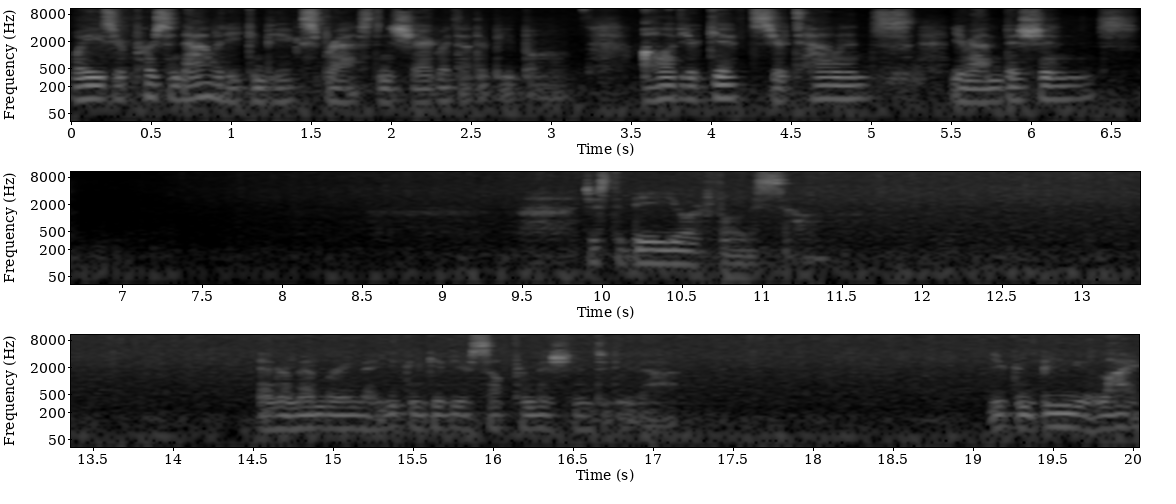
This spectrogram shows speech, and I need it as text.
ways your personality can be expressed and shared with other people. All of your gifts, your talents, your ambitions. Just to be your fullest self. And remembering that you can give yourself permission to do that. You can be light,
